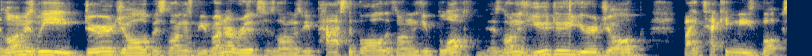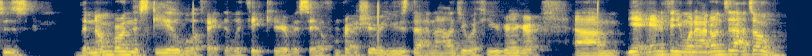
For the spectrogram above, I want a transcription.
As long as we do our job, as long as we run our routes, as long as we pass the ball, as long as you block, as long as you do your job by ticking these boxes, the number on the scale will effectively take care of itself. I'm pretty sure I used that analogy with you, Gregor. Um, yeah, anything you want to add on to that at all?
